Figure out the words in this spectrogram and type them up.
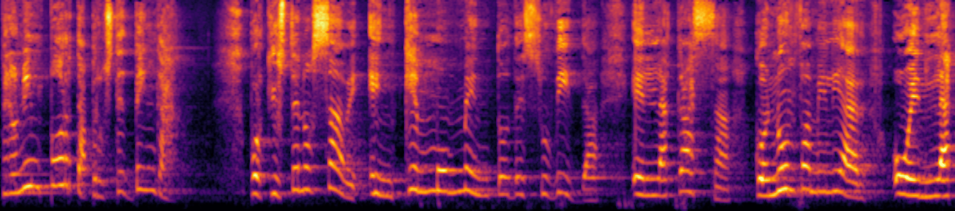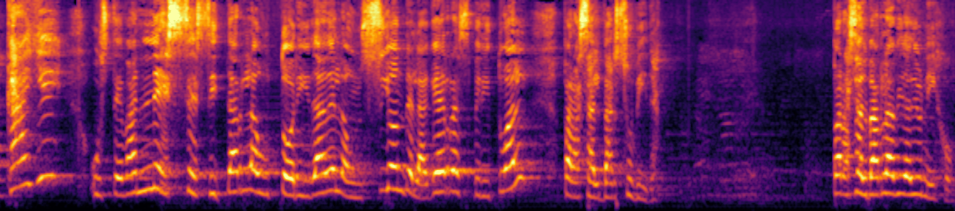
Pero no importa, pero usted venga, porque usted no sabe en qué momento de su vida, en la casa, con un familiar o en la calle, usted va a necesitar la autoridad de la unción de la guerra espiritual para salvar su vida, para salvar la vida de un hijo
